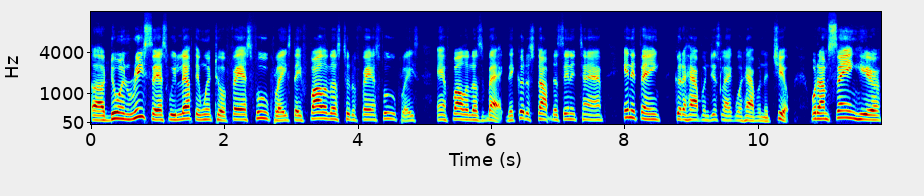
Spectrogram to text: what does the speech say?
Uh, during recess, we left and went to a fast food place. They followed us to the fast food place and followed us back. They could have stopped us anytime. Anything could have happened, just like what happened to Chip. What I'm saying here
